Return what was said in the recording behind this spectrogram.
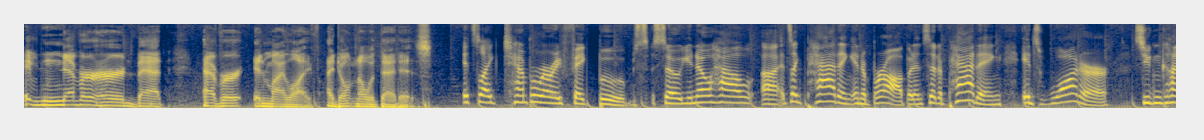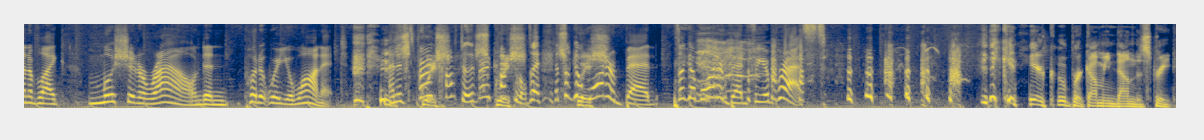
I've never heard that ever in my life. I don't know what that is. It's like temporary fake boobs. So you know how uh, it's like padding in a bra, but instead of padding, it's water. So you can kind of like mush it around and put it where you want it, and it's very Squish, comfortable. Very squish, comfortable. It's like a water bed. It's like a water bed for your breast. You can hear Cooper coming down the street.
